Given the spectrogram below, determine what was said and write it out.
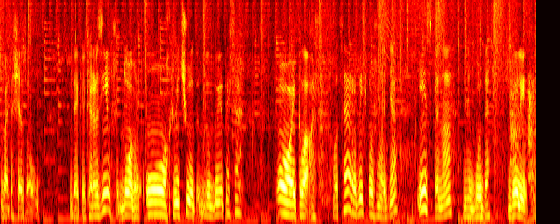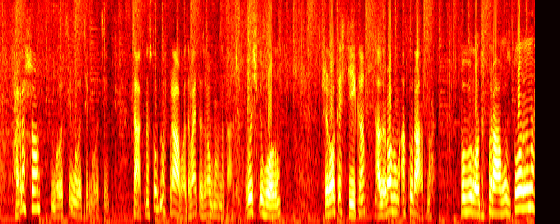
Давайте ще зробимо декілька разів, щоб добре ох, відчути, добитися. Ой, клас! Оце робіть кожного дня і спина не буде боліти. Хорошо, молодці, молодці, молодці. Так, наступна вправа. Давайте зробимо на так. Ручки вгору, широка стійка, але робимо акуратно. Поворот в праву сторону,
